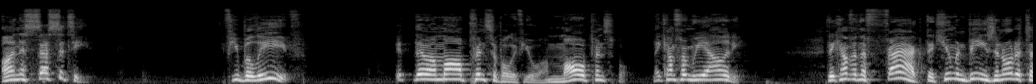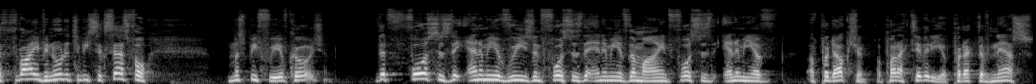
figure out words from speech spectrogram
are a necessity. If you believe, it, they're a moral principle, if you will, a moral principle. They come from reality. They come from the fact that human beings, in order to thrive, in order to be successful, must be free of coercion. That force is the enemy of reason, force is the enemy of the mind, force is the enemy of, of production, of productivity, of productiveness.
